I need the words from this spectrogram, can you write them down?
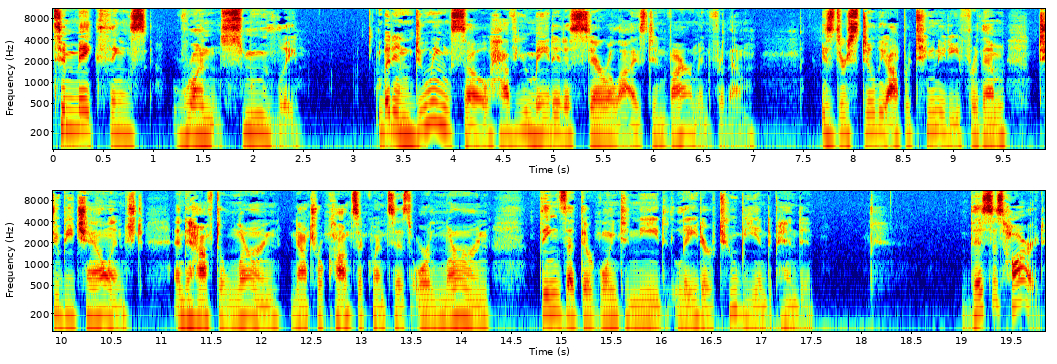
to make things run smoothly. But in doing so, have you made it a sterilized environment for them? Is there still the opportunity for them to be challenged and to have to learn natural consequences or learn things that they're going to need later to be independent? This is hard.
